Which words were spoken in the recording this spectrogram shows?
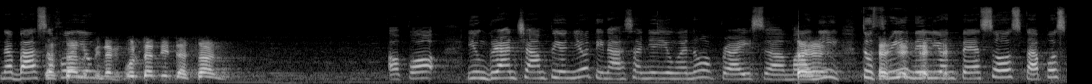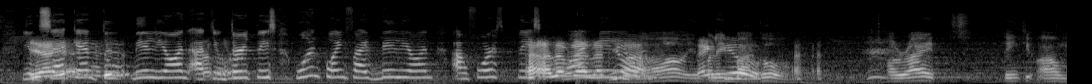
nabasa ko Dasal, yung... pinaka-importante, dasal. Opo, yung grand champion nyo, tinaasan nyo yung ano, prize uh, money to 3 million pesos. Tapos yung Yeah, yeah, second, yeah, 2 million. At yung third place, 1.5 million. Ang fourth place, Ah, alam 1 na, alam nyo, million. ah. Wow, yun Thank pala yung bago. Alright. Thank you. Um,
